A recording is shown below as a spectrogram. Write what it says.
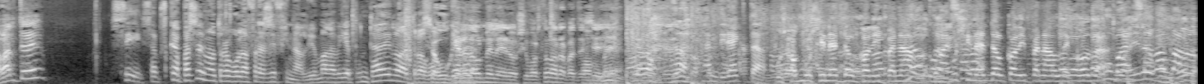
Palante? Sí, saps què passa? No trobo la frase final. Jo me l'havia apuntada i no la trobo. Segur que era no- del Melero, si vols te la repeteixo. Home. Jo, en directe. Busca un bocinet del Codi Penal. No, un bocinet del Codi Penal de Coda. Començava amb el,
